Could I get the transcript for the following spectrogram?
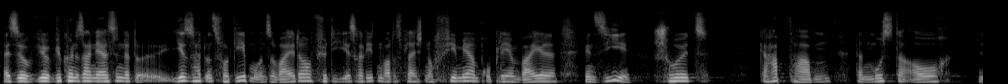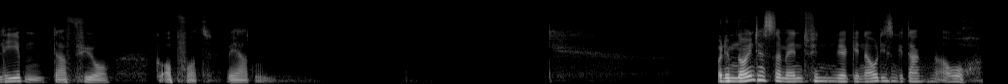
also wir, wir können sagen, ja, Jesus hat uns vergeben und so weiter. Für die Israeliten war das vielleicht noch viel mehr ein Problem, weil wenn sie Schuld gehabt haben, dann musste auch Leben dafür geopfert werden. Und im Neuen Testament finden wir genau diesen Gedanken auch.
